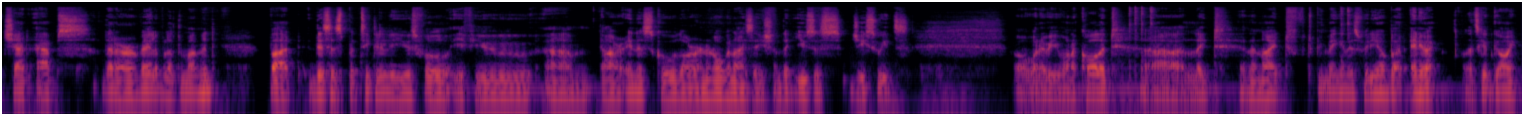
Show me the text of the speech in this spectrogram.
chat apps that are available at the moment. But this is particularly useful if you um, are in a school or in an organization that uses G Suites or whatever you want to call it uh, late in the night to be making this video but anyway let's get going.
